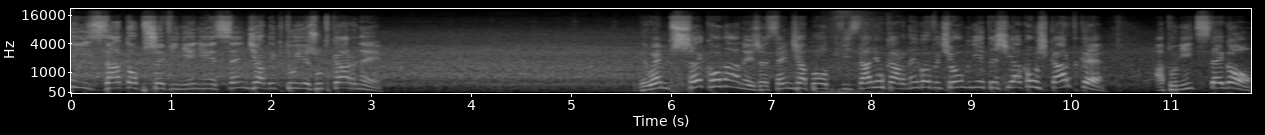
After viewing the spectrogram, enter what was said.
i za to przewinienie sędzia dyktuje rzut karny. Byłem przekonany, że sędzia po odgwizdaniu karnego wyciągnie też jakąś kartkę. A tu nic z tego.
